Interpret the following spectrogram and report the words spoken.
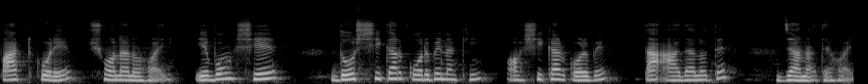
পাঠ করে শোনানো হয় এবং সে দোষ স্বীকার করবে নাকি অস্বীকার করবে তা আদালতে জানাতে হয়।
